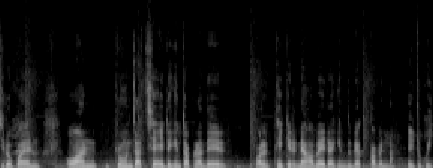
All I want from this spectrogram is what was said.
জিরো পয়েন্ট ওয়ান টোন যাচ্ছে, এটা কিন্তু আপনাদের ওয়ালেট থেকে কেটে নেওয়া হবে, এটা কিন্তু ব্যাক পাবেন না, এইটুকুই।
